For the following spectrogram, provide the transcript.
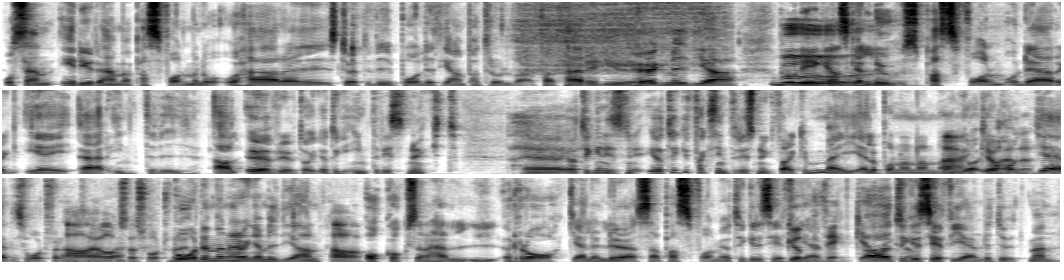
och sen är det ju det här med passformen då. Och här stöter vi på lite grann patrull. Va? För att här är det ju hög midja och det är ganska loose passform. Och där är, är inte vi. All, överhuvudtaget. Jag tycker inte det är snyggt. Eh, jag, tycker inte, jag tycker faktiskt inte det är snyggt varken på mig eller på någon annan. Nej, jag jag har jävligt svårt för den Ja, svårt för. Både med den höga midjan Ja. och också den här raka eller lösa passformen. Jag tycker det ser för jävligt, ja, jag liksom. tycker det ser för jävligt ut. Men,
